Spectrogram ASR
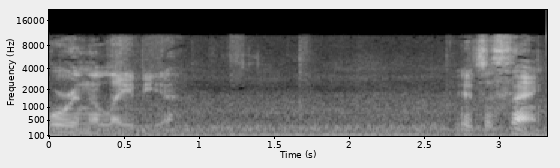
or in the labia it's a thing.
